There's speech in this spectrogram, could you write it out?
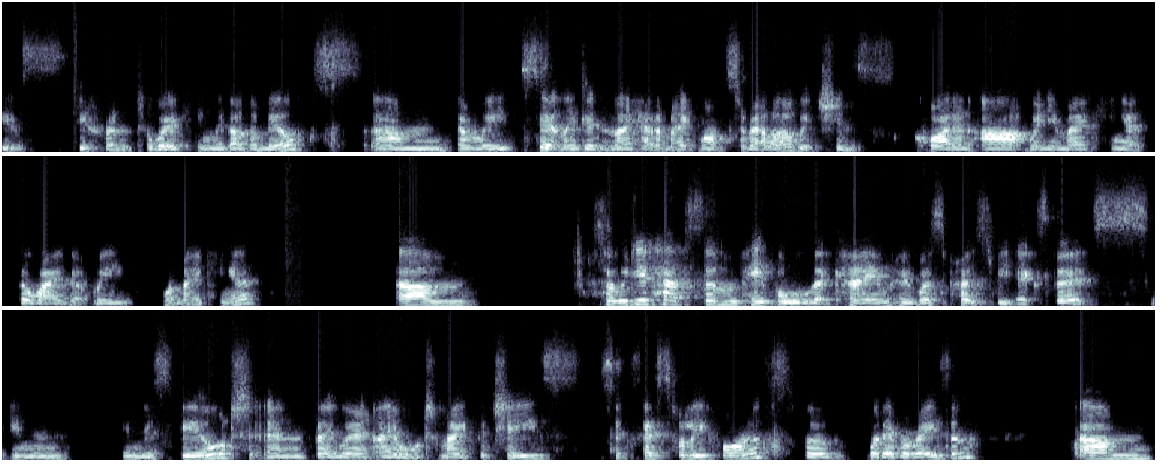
is different to working with other milks. Um, and we certainly didn't know how to make mozzarella, which is quite an art when you're making it the way that we were making it. Um, so we did have some people that came who were supposed to be experts in in this field, and they weren't able to make the cheese successfully for us for whatever reason. Um,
